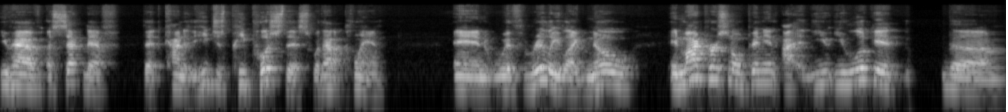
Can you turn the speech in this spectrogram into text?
you have a SecDef that kind of he just he pushed this without a plan, and with really like no, in my personal opinion, I, you you look at the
